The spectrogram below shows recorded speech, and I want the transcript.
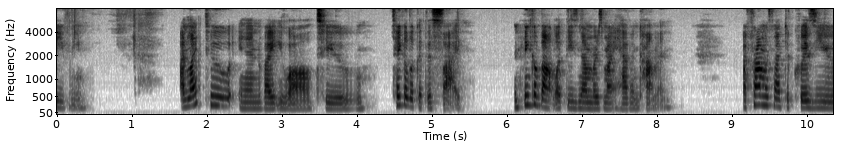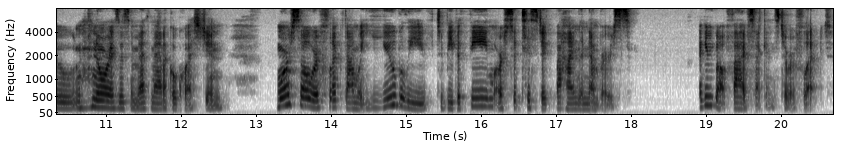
evening. I'd like to invite you all to take a look at this slide and think about what these numbers might have in common. I promise not to quiz you, nor is this a mathematical question. More so, reflect on what you believe to be the theme or statistic behind the numbers. I'll give you about five seconds to reflect.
